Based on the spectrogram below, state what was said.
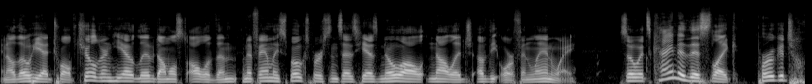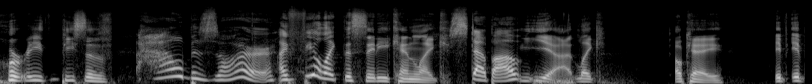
And although he had 12 children, he outlived almost all of them, and a family spokesperson says he has no all knowledge of the orphan landway. So it's kind of this like purgatory piece of How bizarre. I feel like the city can like Step up. yeah, like okay, if if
